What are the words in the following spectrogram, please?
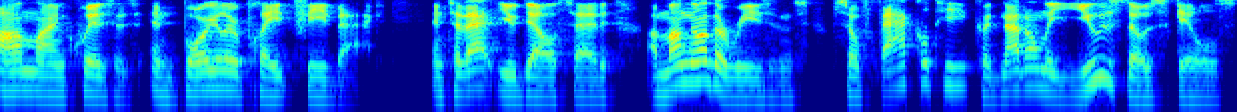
online quizzes, and boilerplate feedback. And to that, Udell said, among other reasons, so faculty could not only use those skills,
